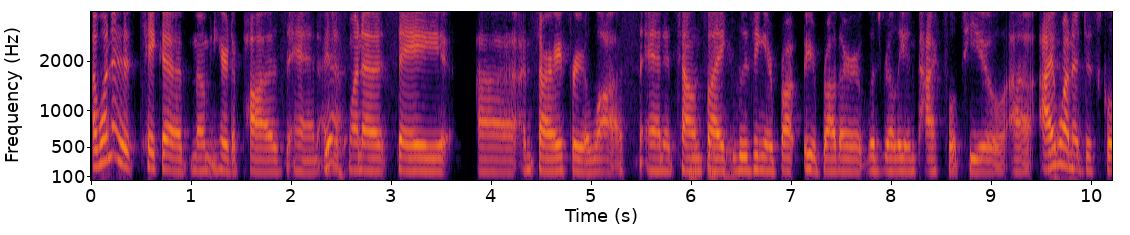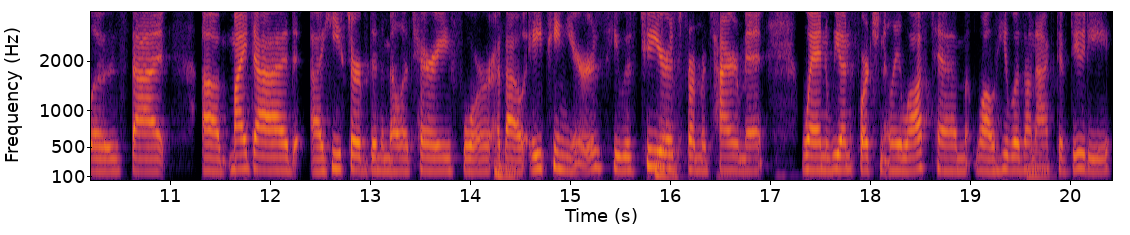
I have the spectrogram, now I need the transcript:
I want to take a moment here to pause and yeah. I just want to say uh, I'm sorry for your loss. And it sounds like losing your bro- your brother was really impactful to you. Uh, I yeah. want to disclose that uh, my dad, uh, he served in the military for mm-hmm. about 18 years. He was two years from retirement when we unfortunately lost him while he was on mm-hmm. active duty.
